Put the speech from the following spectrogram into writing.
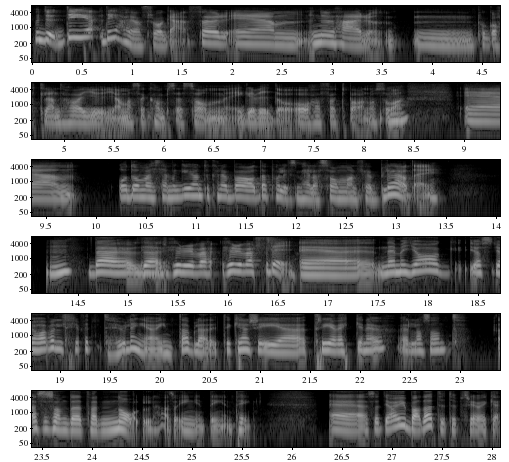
Men du, det, det har jag en fråga. För ehm, nu här mm, på Gotland har ju jag massa kompisar som är gravid och, och har fött barn och så. Mm. Ehm, och de var så här, men gud jag har inte kunnat bada på liksom hela sommaren för jag blöder. Mm, där, där. Hur, hur, har det hur har det varit för dig? Eh, nej men jag, jag, jag har väl, jag vet inte hur länge jag inte har blödigt. Det kanske är tre veckor nu eller något sånt. Alltså som det var noll, alltså ingenting, ingenting. Eh, så att jag har ju badat i typ tre veckor.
